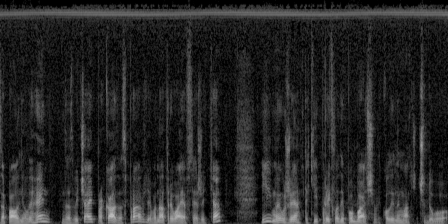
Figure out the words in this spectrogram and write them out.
запалення легень. Зазвичай проказа справжня, вона триває все життя. І ми вже такі приклади побачили. Коли нема чудового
